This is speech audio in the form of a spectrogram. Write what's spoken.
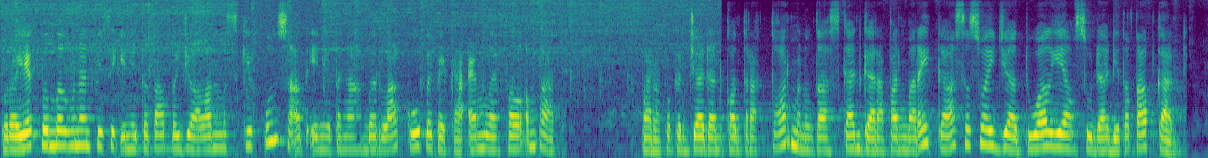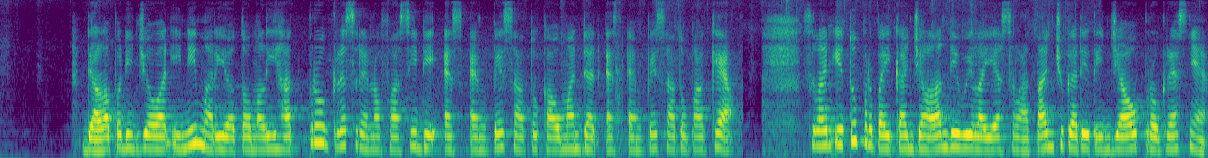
Proyek pembangunan fisik ini tetap berjalan meskipun saat ini tengah berlaku PPKM level 4. Para pekerja dan kontraktor menuntaskan garapan mereka sesuai jadwal yang sudah ditetapkan. Dalam peninjauan ini, Marioto melihat progres renovasi di SMP 1 Kauman dan SMP 1 Pakel. Selain itu, perbaikan jalan di wilayah selatan juga ditinjau progresnya.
